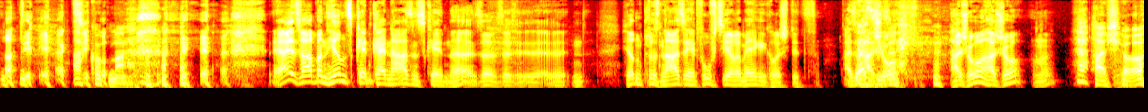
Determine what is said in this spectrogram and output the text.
war die Reaktion. Ach, guck mal. ja, es war aber ein Hirnscan, kein Nasenscan. Ne? Also, äh, Hirn plus Nase hätte 50 Euro mehr gekostet. Also Hascho, Hascho, Hascho. Hascho,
